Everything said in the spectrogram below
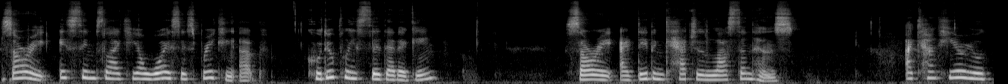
Sorry, it seems like your voice is breaking up. Could you please say that again? Sorry, I didn't catch the last sentence. I can't hear you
